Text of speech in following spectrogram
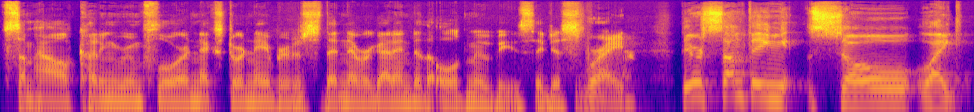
somehow cutting room floor next door neighbors that never got into the old movies. They just right There was something so like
